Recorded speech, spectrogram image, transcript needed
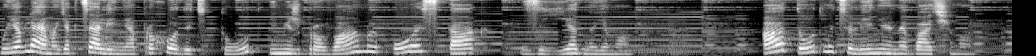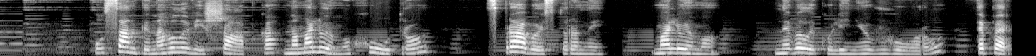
Уявляємо, як ця лінія проходить тут і між бровами ось так з'єднуємо. А тут ми цю лінію не бачимо. У Санти на голові шапка, намалюємо хутро. З правої сторони малюємо невелику лінію вгору. Тепер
